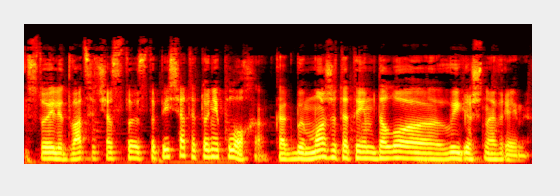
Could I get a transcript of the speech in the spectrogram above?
стоили 20, сейчас стоят 150, и то неплохо. Как бы, может, это им дало выигрышное время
